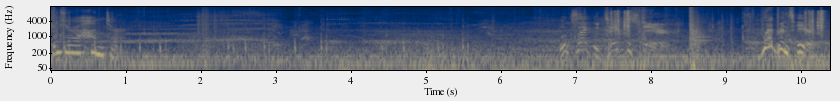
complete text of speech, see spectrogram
Can hear a hunter. Looks like we take the stair. Weapons here!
